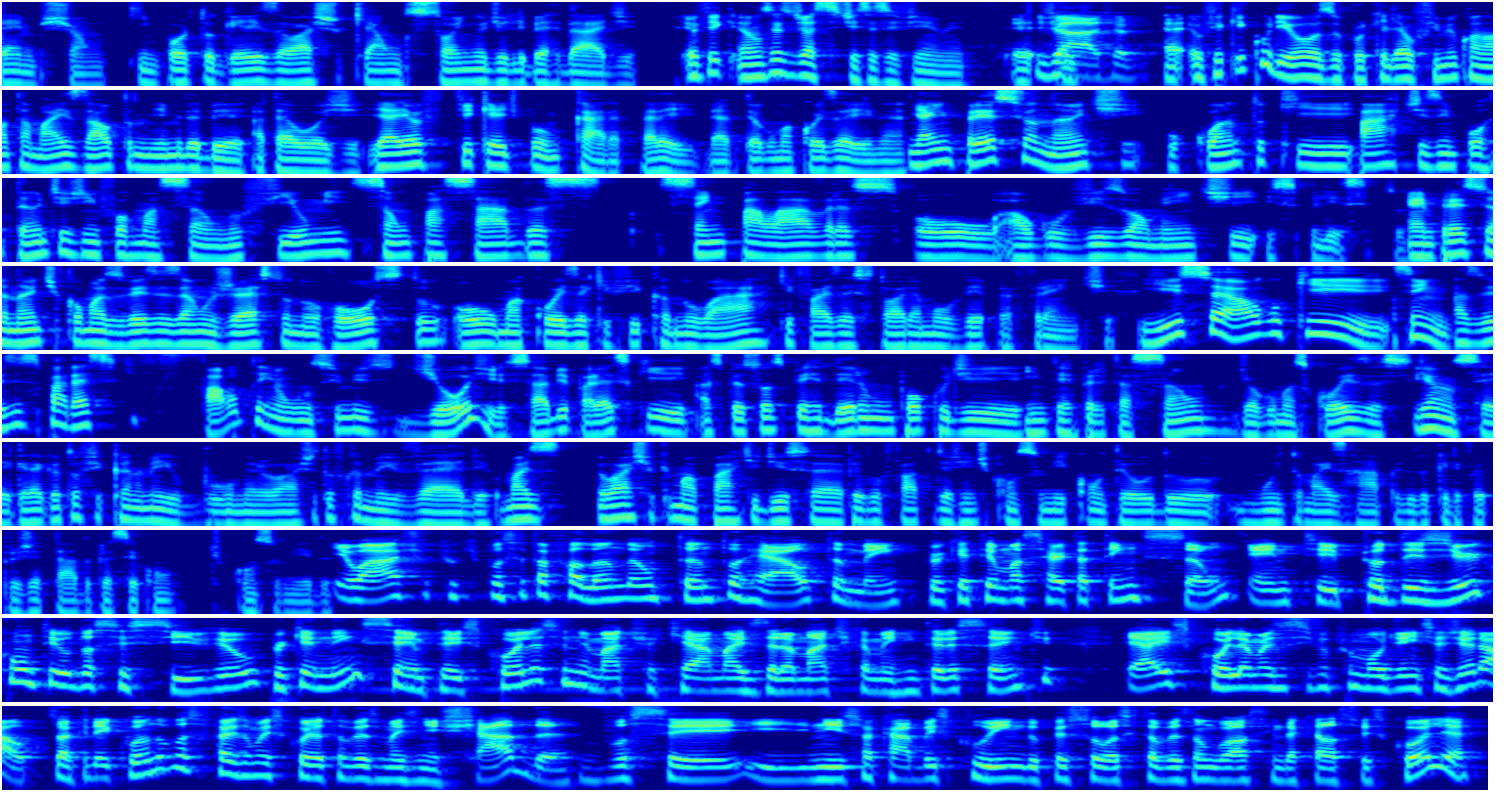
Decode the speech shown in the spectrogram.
que em português eu acho que é um sonho de liberdade. Eu, fiquei, eu não sei se já assistisse esse filme. Já, eu, já. É, eu fiquei curioso, porque ele é o filme com a nota mais alta no IMDB até hoje. E aí eu fiquei tipo, cara, peraí, deve ter alguma coisa aí, né? E é impressionante o quanto que partes importantes de informação no filme são passadas sem palavras ou algo visualmente explícito. É impressionante como às vezes é um gesto no rosto ou uma coisa que fica no ar que faz a história mover para frente. E isso é algo que, assim, às vezes parece que falta em alguns filmes de hoje, sabe? Parece que as pessoas perderam um pouco de interpretação de algumas coisas. E eu não sei, Greg, eu tô ficando meio boomer, eu acho, eu tô ficando meio velho, mas eu acho que uma parte disso é pelo fato de a gente consumir conteúdo muito mais rápido do que ele foi projetado para ser tipo, consumido. Eu acho que o que você tá falando é um tanto real também, porque tem uma certa tensão entre produzir conteúdo acessível, porque nem sempre a escolha cinemática que é a mais dramaticamente interessante é a escolha mais acessível para uma audiência geral. Só que daí quando você faz uma escolha talvez mais nichada, você e nisso acaba excluindo pessoas que talvez não gostem daquela sua escolha,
